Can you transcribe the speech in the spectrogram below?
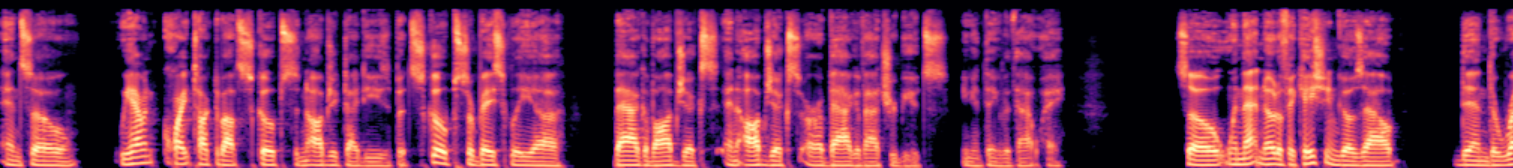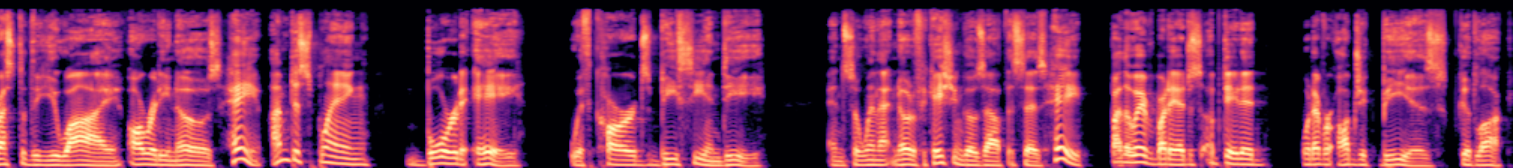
And so we haven't quite talked about scopes and object IDs, but scopes are basically a bag of objects, and objects are a bag of attributes. You can think of it that way. So when that notification goes out, then the rest of the UI already knows hey, I'm displaying board A with cards B, C, and D. And so when that notification goes out that says, hey, by the way, everybody, I just updated whatever object B is, good luck,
